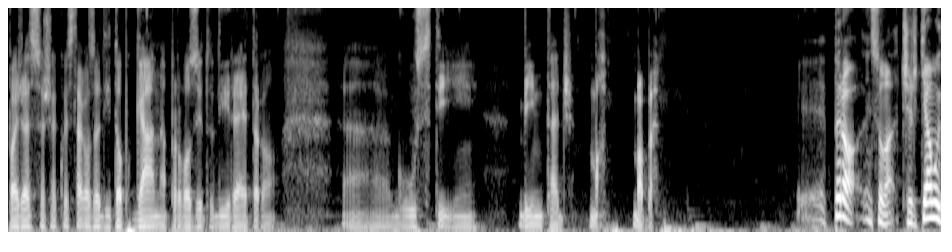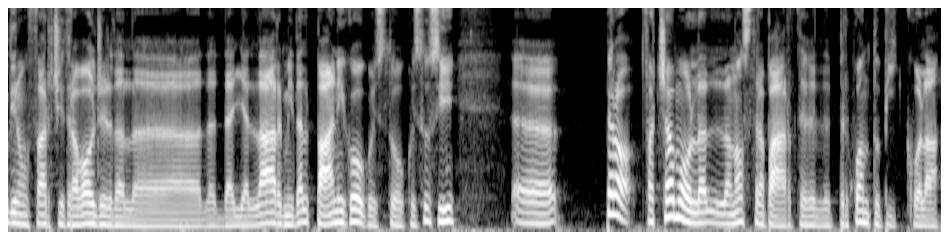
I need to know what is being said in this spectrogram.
Poi adesso c'è questa cosa di Top Gun a proposito di retro, uh, gusti, vintage. Ma vabbè. Eh, però, insomma, cerchiamo di non farci travolgere dal, da, dagli allarmi, dal panico, questo, questo sì. Eh, però facciamo la, la, nostra parte, per quanto piccola,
